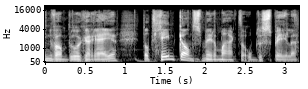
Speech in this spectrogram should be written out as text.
13-15 van Bulgarije, dat geen kans meer maakte op de Spelen.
